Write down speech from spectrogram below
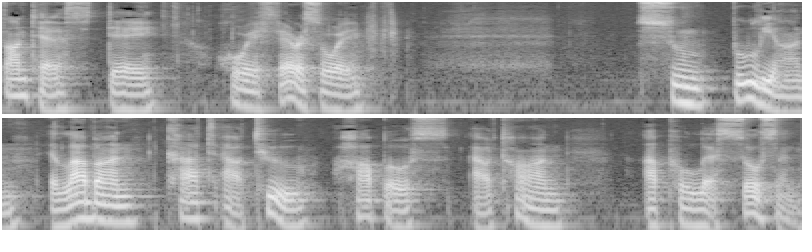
fontes de horiferosoi sumbulian elaban cat autu hapos auton apolesosen.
